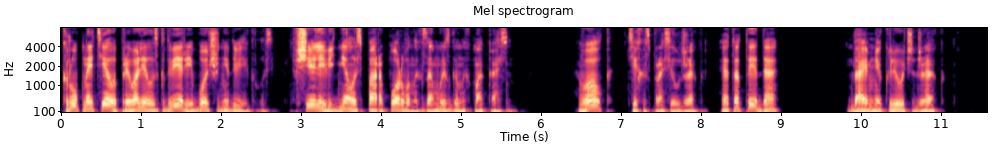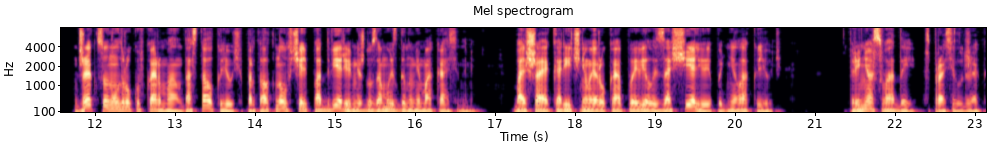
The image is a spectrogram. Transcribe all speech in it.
Крупное тело привалилось к двери и больше не двигалось. В щели виднелась пара порванных, замызганных мокасин. "Волк?" Тихо спросил Джек. "Это ты, да?" "Дай мне ключ, Джек". Джек сунул руку в карман, достал ключ, протолкнул в щель под дверью между замызганными мокасинами. Большая коричневая рука появилась за щелью и подняла ключ. Принес воды, спросил Джек.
